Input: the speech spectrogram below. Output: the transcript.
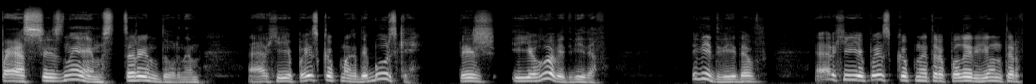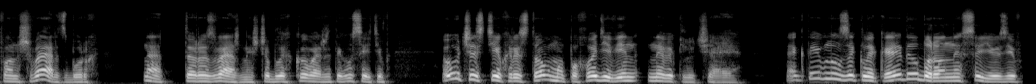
Пес із ним, старим дурним, архієпископ Магдебурзький. Ти ж і його відвідав. Відвідав. Архієпископ митрополит Юнтер фон Шварцбург, надто розважний, щоб легковажити гуситів. Участі в хрестовому поході він не виключає. Активно закликає до оборонних союзів,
